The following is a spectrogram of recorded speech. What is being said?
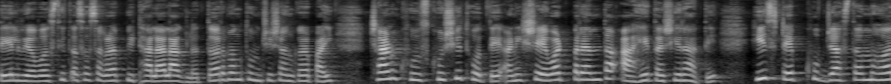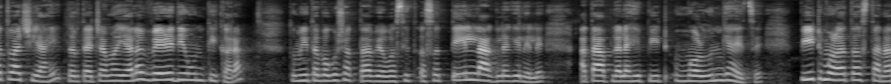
तेल व्यवस्थित असं सगळं पिठाला लागलं तर मग तुमची शंकरपाळी छान खुसखुशीत होते आणि शेवटपर्यंत आहे तशी राहते. ही स्टेप खूप जास्त महत्त्वाची आहे तर त्याच्यामुळे याला वेळ देऊन ती करा. तुम्ही इथं बघू शकता व्यवस्थित असं तेल लागलं गेलेलं आहे. आता आपल्याला हे पीठ मळून घ्यायचं आहे. पीठ मळत असताना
